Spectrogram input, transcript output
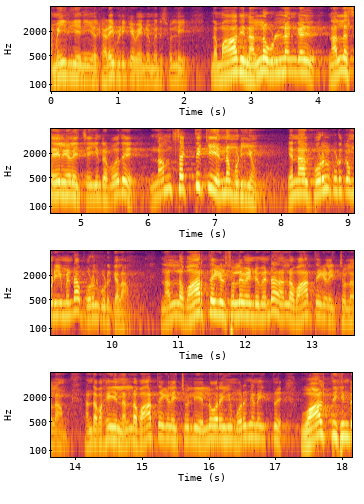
அமைதியை நீங்கள் கடைபிடிக்க வேண்டும் என்று சொல்லி இந்த மாதிரி நல்ல உள்ளங்கள் நல்ல செயல்களை செய்கின்ற போது நம் சக்திக்கு என்ன முடியும்? என்னால் பொருள் கொடுக்க முடியும் என்றால் பொருள் கொடுக்கலாம். நல்ல வார்த்தைகள் சொல்ல வேண்டும் என்றால் நல்ல வார்த்தைகளை சொல்லலாம். அந்த வகையில் நல்ல வார்த்தைகளை சொல்லி எல்லோரையும் ஒருங்கிணைத்து வாழ்த்துகின்ற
